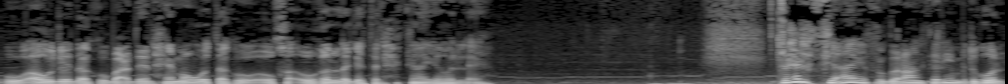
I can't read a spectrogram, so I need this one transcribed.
وأوجدك وبعدين حيموتك وغلقت الحكاية ولا إيه؟ تعرف في آية في القرآن الكريم بتقول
